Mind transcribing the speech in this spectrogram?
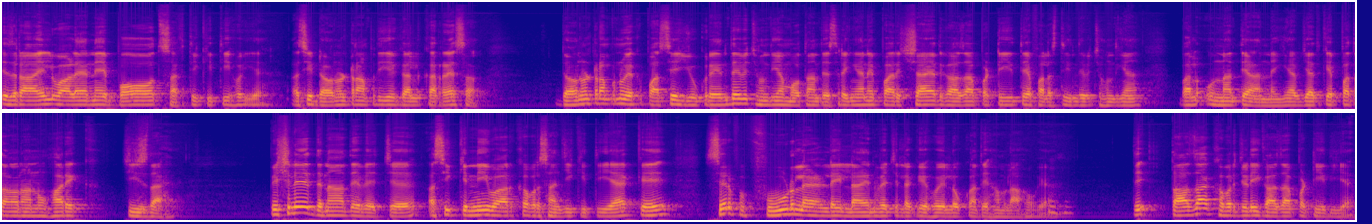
ਇਜ਼ਰਾਈਲ ਵਾਲਿਆਂ ਨੇ ਬਹੁਤ ਸਖਤੀ ਕੀਤੀ ਹੋਈ ਹੈ। ਅਸੀਂ ਡੋਨਲਡ ਟਰੰਪ ਦੀ ਇਹ ਗੱਲ ਕਰ ਰਹੇ ਸਾਂ। ਡੋਨਲਡ ਟਰੰਪ ਨੂੰ ਇੱਕ ਪਾਸੇ ਯੂਕਰੇਨ ਦੇ ਵਿੱਚ ਹੁੰਦੀਆਂ ਮੌਤਾਂ ਦਿਸ ਰਹੀਆਂ ਨੇ, ਪਰ ਸ਼ਾਇਦ ਗਾਜ਼ਾ ਪੱਟੀ ਤੇ ਫਲਸਤੀਨ ਦੇ ਵਿੱਚ ਹੁੰਦੀਆਂ, ਵੱਲ ਉਹਨਾਂ ਧਿਆਨ ਨਹੀਂ ਹੈ ਜਦ ਕਿ ਪਤਾ ਉਹਨਾਂ ਨੂੰ ਹਰ ਇੱਕ ਚੀਜ਼ ਦਾ ਹੈ। ਪਿਛਲੇ ਦਿਨਾਂ ਦੇ ਵਿੱਚ ਅਸੀਂ ਕਿੰਨੀ ਵਾਰ ਖਬਰ ਸਾਂਝੀ ਕੀਤੀ ਹੈ ਕਿ ਸਿਰਫ ਫੂਡ ਲੈਣ ਲਈ ਲਾਈਨ ਵਿੱਚ ਲੱਗੇ ਹੋਏ ਲੋਕਾਂ ਤੇ ਹਮਲਾ ਹੋ ਗਿਆ। ਤੇ ਤਾਜ਼ਾ ਖਬਰ ਜਿਹੜੀ ਗਾਜ਼ਾ ਪੱਟੀ ਦੀ ਹੈ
